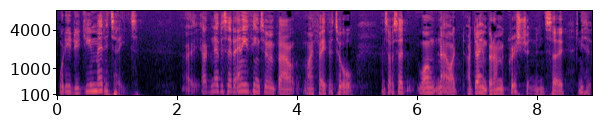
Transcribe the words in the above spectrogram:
What do you do? Do you meditate? I, would never said anything to him about my faith at all. And so I said, well, no, I, I don't, but I'm a Christian. And so and he said,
